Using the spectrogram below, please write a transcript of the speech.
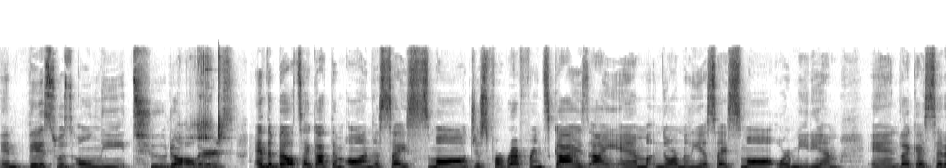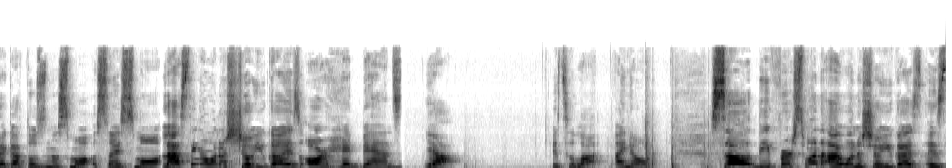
And this was only $2. And the belts, I got them all in a size small, just for reference, guys. I am normally a size small or medium. And like I said, I got those in a small, a size small. Last thing I want to show you guys are headbands. Yeah, it's a lot, I know. So the first one I want to show you guys is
